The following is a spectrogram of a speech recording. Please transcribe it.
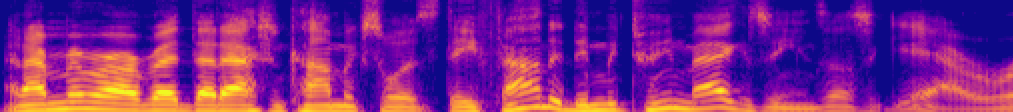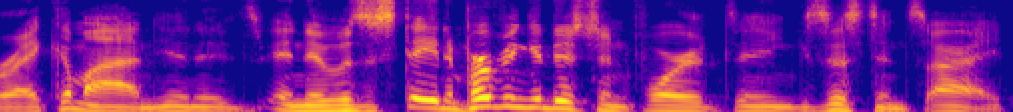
And I remember I read that Action Comics was they found it in between magazines. I was like, yeah, right. Come on. And it was a state in perfect condition for its existence. All right.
